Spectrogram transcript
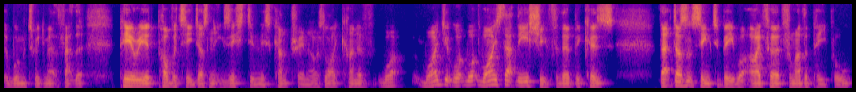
a woman tweeting about the fact that period poverty doesn't exist in this country, and I was like, kind of, what? Why do? You, what, what, why is that the issue for the? Because that doesn't seem to be what I've heard from other people.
